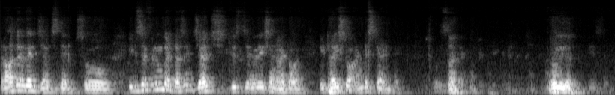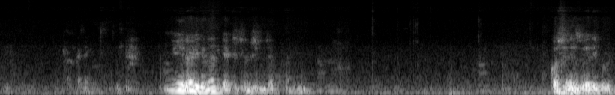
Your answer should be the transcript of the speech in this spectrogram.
rather than judge them so it is a film that doesn't judge this generation at all it tries to understand them sir రోగి గారు. మీరు అడిగిన దానికి ఎక్స్టెన్షన్ చెప్తాను. క్వశ్చన్ ఈజ్ వెరీ గుడ్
